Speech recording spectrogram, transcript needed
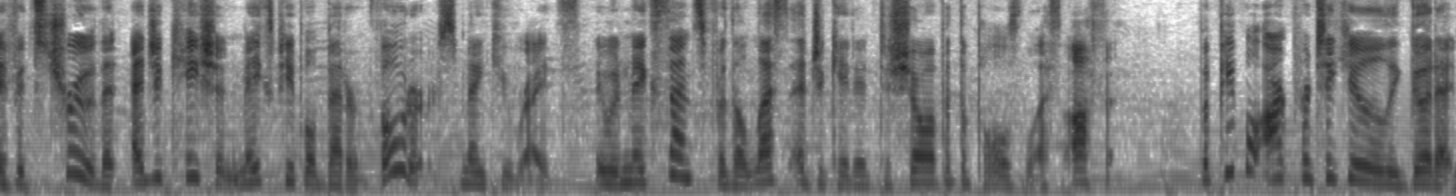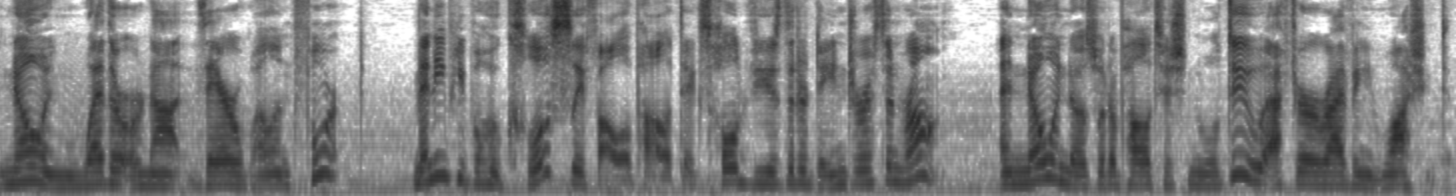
If it's true that education makes people better voters, Mankiw writes, it would make sense for the less educated to show up at the polls less often. But people aren't particularly good at knowing whether or not they're well informed. Many people who closely follow politics hold views that are dangerous and wrong, and no one knows what a politician will do after arriving in Washington.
